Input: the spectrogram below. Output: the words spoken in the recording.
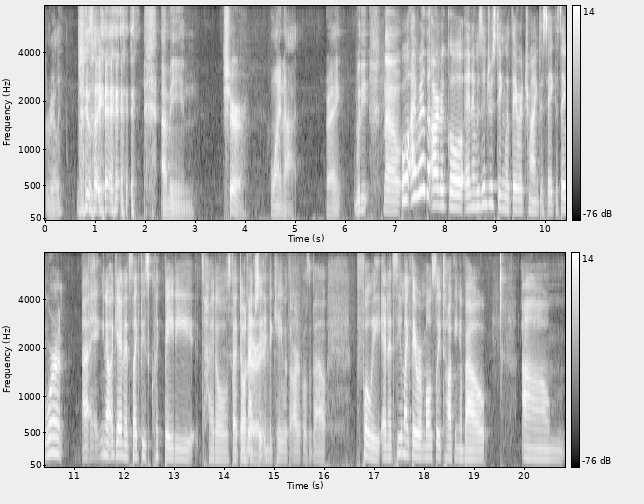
Really? it's like, I mean, sure, why not? Right? You now? Well, I read the article and it was interesting what they were trying to say because they weren't. I, you know, again, it's like these clickbaity titles that don't actually indicate what the article's about fully, and it seemed like they were mostly talking about, um,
